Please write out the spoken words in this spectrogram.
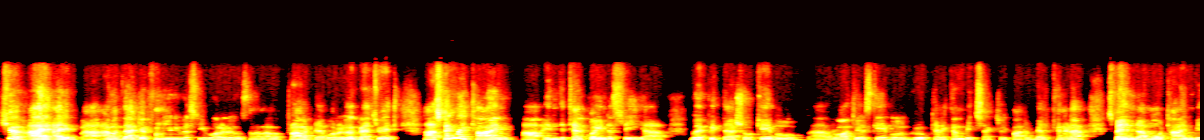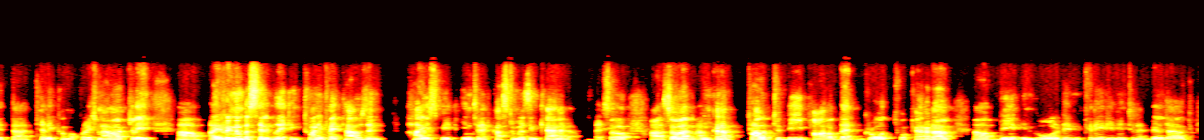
Sure. I, I, uh, I'm a graduate from University of Waterloo, so I'm, a proud uh, Waterloo graduate. I uh, spent my time uh, in the telco industry, uh, worked with uh, Shaw Cable, Rogers Cable, Group Telecom, which is actually part of Bell Canada. Spend more time with telecom operation. I'm actually, I remember celebrating 25,000 high-speed internet customers in Canada. Right? So, uh, so I'm, I'm kind of proud to be part of that growth for Canada, uh, being involved in Canadian internet build-out,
